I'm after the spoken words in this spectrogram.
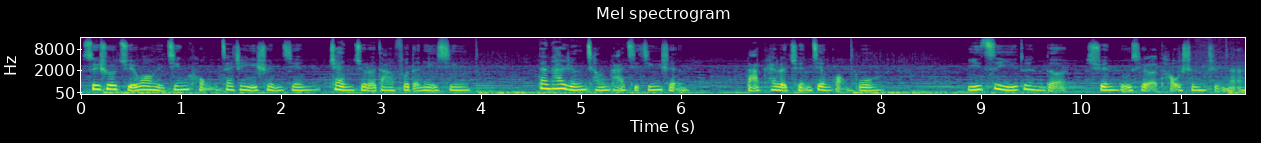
虽说绝望与惊恐在这一瞬间占据了大副的内心，但他仍强打起精神，打开了全舰广播，一字一顿地宣读起了逃生指南。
